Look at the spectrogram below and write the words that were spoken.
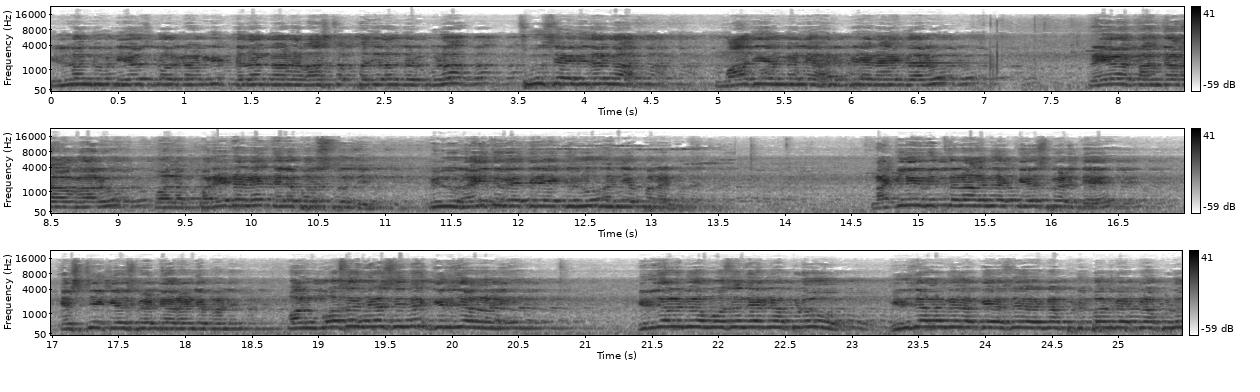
ఇల్లందు నియోజకవర్గానికి తెలంగాణ రాష్ట్ర ప్రజలందరూ కూడా చూసే విధంగా మాజీ ఎమ్మెల్యే హరిప్రియ నాయక్ గారు రేగా కాంతారావు గారు వాళ్ళ పర్యటనే తెలియపరుస్తుంది వీళ్ళు రైతు వ్యతిరేకులు అని చెప్పనండి. నకిలీ విత్తనాల మీద కేసు పెడితే ఎస్టీ కేసు పెట్టారని చెప్పండి. వాళ్ళు మోసం చేసిందే గిరిజనులని. గిరిజనుల మీద మోసం జరిగినప్పుడు గిరిజనుల మీద కేసు జరిగినప్పుడు ఇబ్బంది పెట్టినప్పుడు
